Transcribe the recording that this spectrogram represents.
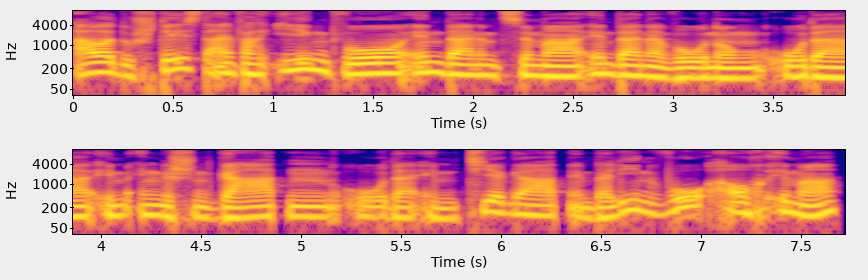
aber du stehst einfach irgendwo in deinem Zimmer, in deiner Wohnung oder im englischen Garten oder im Tiergarten in Berlin, wo auch immer,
